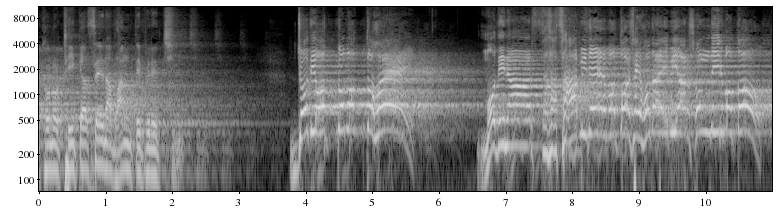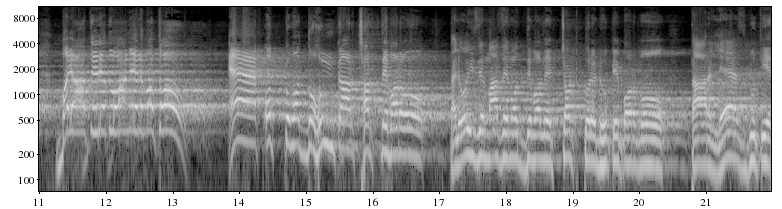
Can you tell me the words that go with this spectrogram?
এখনও ঠিক আছে না ভাঙতে পেরেছি? যদি ঐক্যবদ্ধ হয়ে মদিনার সাহাবিদের মতো, সেই হোদাই বিয়ার সন্ধির মতো, বয়াতের দোয়ানের মতো এক ঐক্যবদ্ধ হুঙ্কার ছাড়তে পারো, তাহলে ওই যে মাঝে মধ্যে বলে চট করে ঢুকে পড়ব, তার ল্যাজ গুটিয়ে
